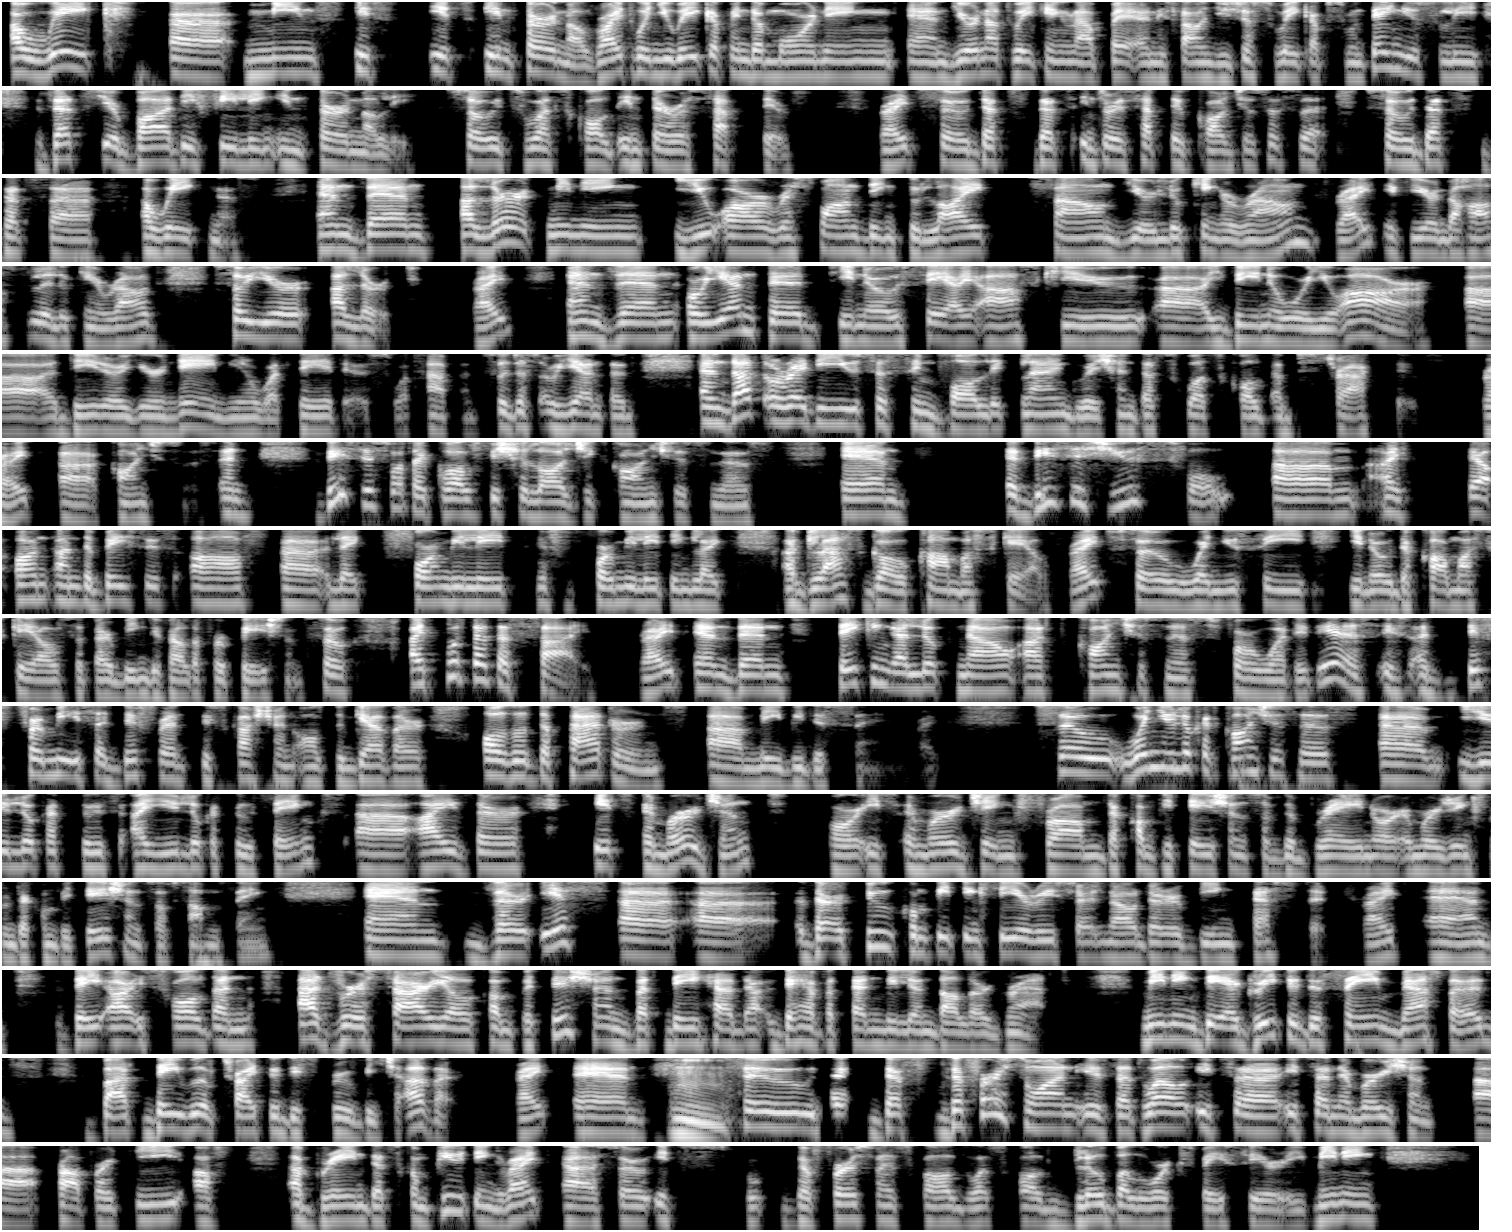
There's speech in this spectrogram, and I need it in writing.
awake uh, means it's it's internal, right? When you wake up in the morning and you're not waking up by any sound, you just wake up spontaneously. That's your body feeling internally. So it's what's called interoceptive. Right? So that's that's interoceptive consciousness. Uh, so that's that's uh, awakeness, and then alert meaning you are responding to light, sound. You're looking around, right? If you're in the hospital, looking around, so you're alert, right? And then oriented, you know, say I ask you, uh, do you know where you are? Uh, do you know your name? You know what day it is? What happened? So just oriented, and that already uses symbolic language, and that's what's called abstractive right? Uh, consciousness. And this is what I call physiologic consciousness. And, and this is useful. Um, I on, on the basis of uh, like formulate formulating like a Glasgow coma scale, right? So when you see you know the coma scales that are being developed for patients, so I put that aside, right? And then taking a look now at consciousness for what it is is a diff- for me is a different discussion altogether. Although the patterns uh, may be the same, right? So when you look at consciousness, um, you look at two, uh, you look at two things. Uh, either it's emergent or it's emerging from the computations of the brain or emerging from the computations of something. And there is, uh, uh, there are two competing theories right now that are being tested, right? And they are, it's called an adversarial competition, but they had, they have a $10 million grant, meaning they agree to the same methods, but they will try to disprove each other right? And mm. so the, the, the first one is that well, it's a it's an emergent uh, property of a brain that's computing, right? Uh, so it's the first one is called what's called global workspace theory, meaning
